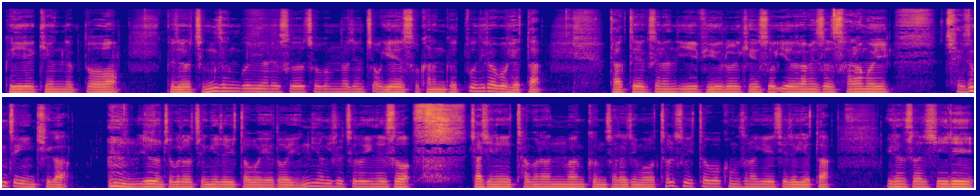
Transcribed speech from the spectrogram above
그의 기억력도 그저 정상 범위 안에서 조금 낮은 쪽에 속하는 것 뿐이라고 했다. 닥터 엑스는 이 비율을 계속 이어가면서 사람의 최종적인 키가 유전적으로 정해져 있다고 해도 영양실조로 인해서 자신이 타고난 만큼 잘하지 못할 수 있다고 공손하게 지적했다. 이런 사실이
